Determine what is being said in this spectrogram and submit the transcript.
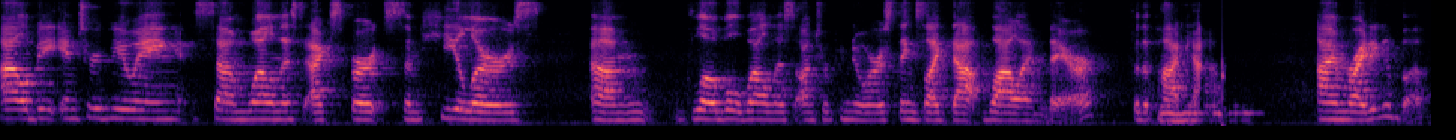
I'll be interviewing some wellness experts, some healers, um, global wellness entrepreneurs, things like that while I'm there for the podcast. Mm-hmm. I'm writing a book.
